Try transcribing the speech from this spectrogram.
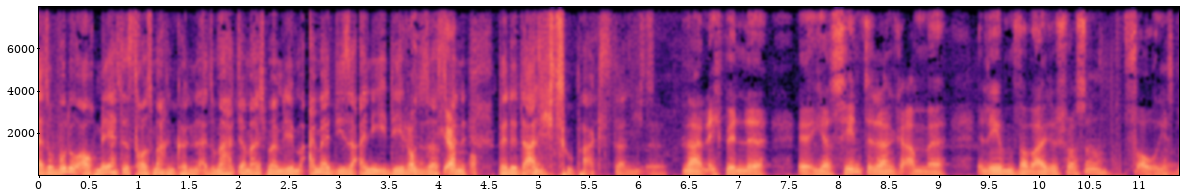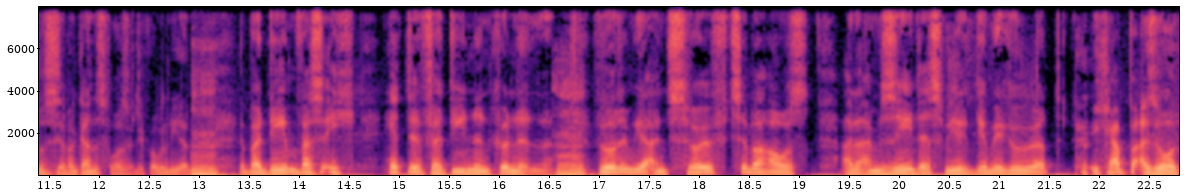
Also, wo du auch mehr hättest draus machen können. Also, man hat ja manchmal im Leben einmal diese eine Idee, wo du sagst, ja. wenn, wenn du da nicht zupackst, dann. Äh, Nein, ich bin äh, äh, jahrzehntelang am äh, Leben vorbeigeschossen. Oh, jetzt muss ich es aber ganz vorsichtig formulieren. Bei dem, was ich hätte verdienen können, würde mir ein Zwölf-Zimmerhaus an einem See, das mir, der mir gehört. Ich habe also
